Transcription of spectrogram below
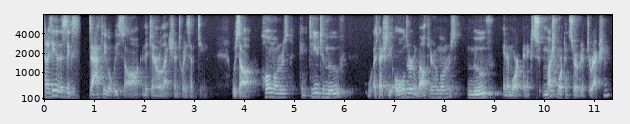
And I think that this is exactly what we saw in the general election in 2017. We saw homeowners continue to move, especially older and wealthier homeowners, move in a more, in a much more conservative direction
